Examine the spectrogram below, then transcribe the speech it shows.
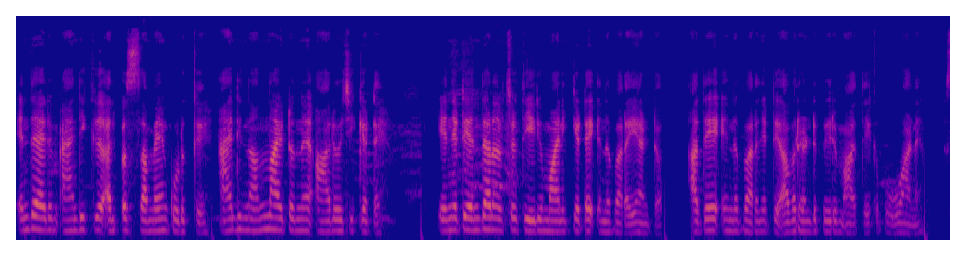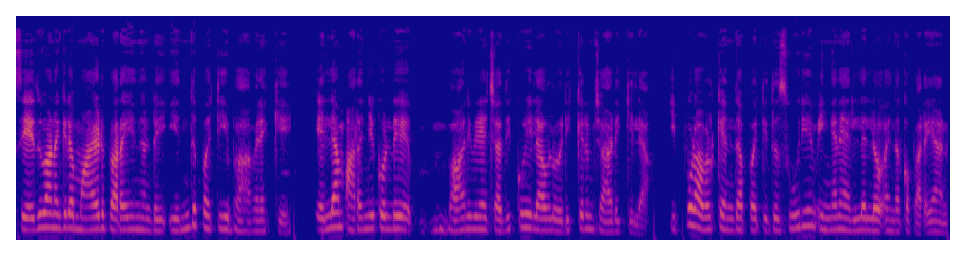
എന്തായാലും ആന്റിക്ക് അല്പം സമയം കൊടുക്ക്. ആന്റി നന്നായിട്ടൊന്ന് ആലോചിക്കട്ടെ. എന്നിട്ട് എന്താണെന്ന് വെച്ചാൽ തീരുമാനിക്കട്ടെ എന്ന് പറയാൻ കേട്ടോ അതെ എന്ന് പറഞ്ഞിട്ട് അവർ രണ്ടുപേരും അകത്തേക്ക് പോവാണ്. സേതുവാണെങ്കിലും മായോട് പറയുന്നുണ്ട് എന്ത് പറ്റി ഭാവനയ്ക്ക്? എല്ലാം അറിഞ്ഞുകൊണ്ട് ഭാനുവിനെ ചതിക്കുഴിയിൽ അവൾ ഒരിക്കലും ചാടിക്കില്ല. ഇപ്പോൾ അവൾക്ക് എന്താ പറ്റിയത്? സൂര്യം ഇങ്ങനെയല്ലല്ലോ എന്നൊക്കെ പറയാണ്.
